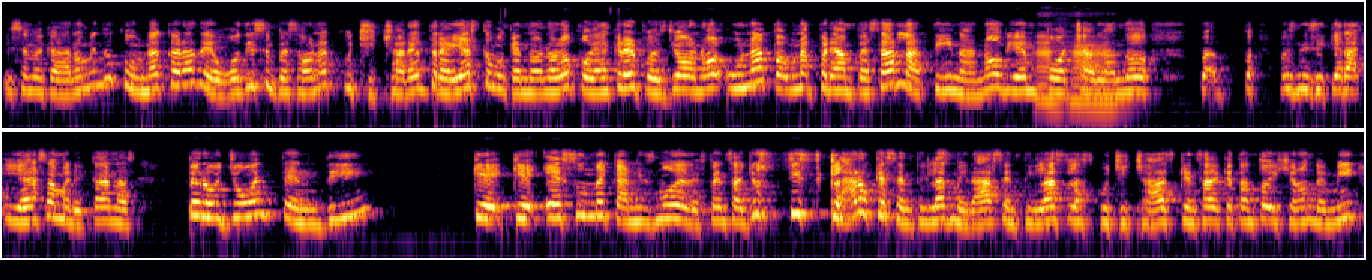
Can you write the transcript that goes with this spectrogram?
Y se me quedaron viendo con una cara de odio y se empezaron a cuchichar entre ellas, como que no, no lo podían creer. Pues yo, ¿no? Una, una para empezar, latina, ¿no? Bien pocha, hablando, pues ni siquiera, y es americanas. Pero yo entendí que, que, es un mecanismo de defensa. Yo sí, claro que sentí las miradas, sentí las, las cuchichadas, quién sabe qué tanto dijeron de mí,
